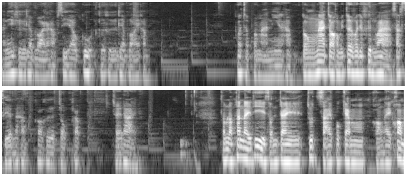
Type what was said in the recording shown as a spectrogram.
อันนี้คือเรียบร้อยนะครับ CL good ก็คือเรียบร้อยครับ ก็จะประมาณนี้นะครับ ตรงหน้าจอคอมพิวเตอร์ก็จะขึ้นว่า success นะครับ ก็คือจบครับใช้ได้สำหรับท่านใดที่สนใจชุดสายโปรแกรมของ ICOM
